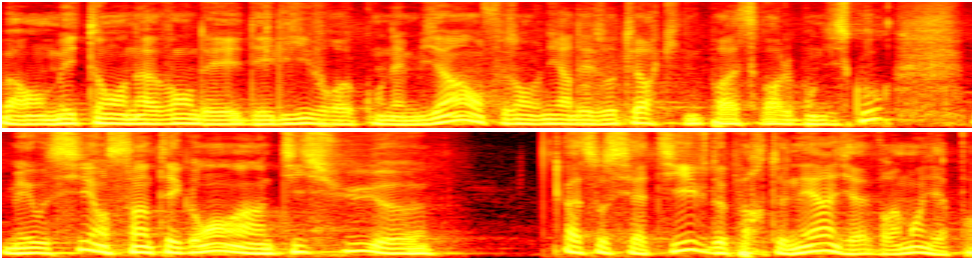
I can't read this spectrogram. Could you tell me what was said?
bah, en mettant en avant des, des livres qu'on aime bien, en faisant venir des auteurs qui nous paraissent avoir le bon discours, mais aussi en s'intégrant à un tissu associative, de partenaires. Il y a vraiment il y a pas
